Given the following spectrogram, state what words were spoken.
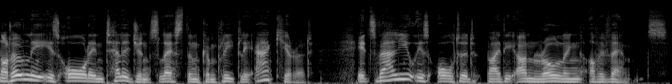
Not only is all intelligence less than completely accurate, its value is altered by the unrolling of events.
